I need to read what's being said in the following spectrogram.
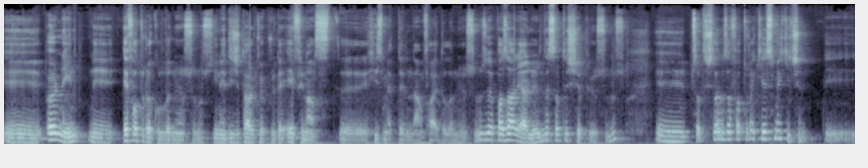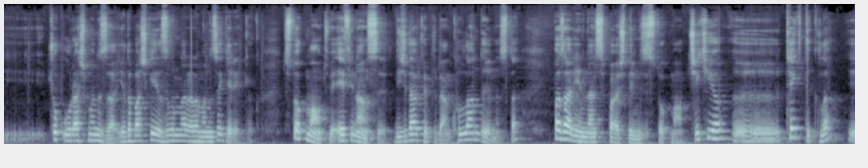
Ee, örneğin e, e-fatura kullanıyorsunuz. Yine dijital köprüde e-finans e, hizmetlerinden faydalanıyorsunuz ve pazar yerlerinde satış yapıyorsunuz. E, satışlarınıza fatura kesmek için e, çok uğraşmanıza ya da başka yazılımlar aramanıza gerek yok. Stockmount ve e-finansı dijital köprüden kullandığınızda Pazar yerinden siparişlerinizi Stockmount çekiyor. Ee, tek tıkla e,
